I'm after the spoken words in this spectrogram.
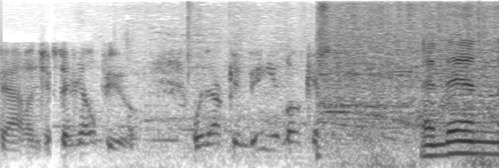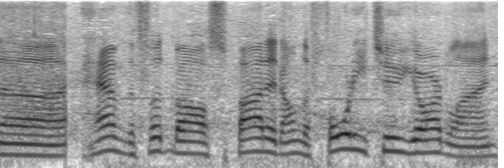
challenges to help you with our convenient location. and then uh, have the football spotted on the 42 yard line.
